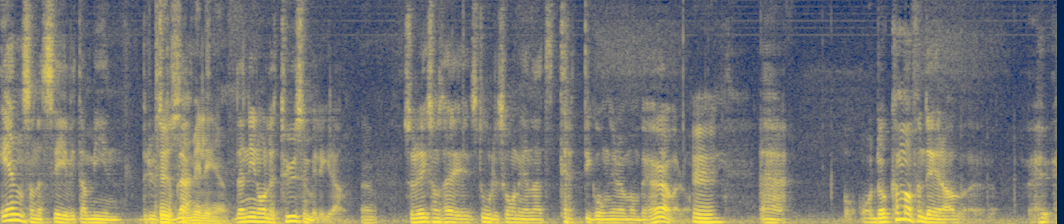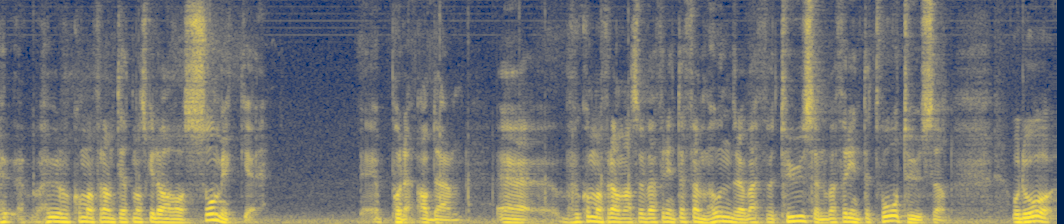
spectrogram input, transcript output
en sån där C-vitamin Tusen milligram. den innehåller 1000 milligram. Så det är liksom så här i storleksordningen att 30 gånger vad man behöver. Då. Mm. Eh, och då kan man fundera, eh, hur, hur, kom man fram till att man skulle ha så mycket eh, på det, av den? Eh, hur kom man fram, alltså varför inte 500, varför 1000, varför inte 2000? Och då,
